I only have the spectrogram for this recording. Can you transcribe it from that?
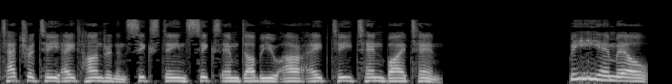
Tatra T816 6MWR 8T 10x10 BEML,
